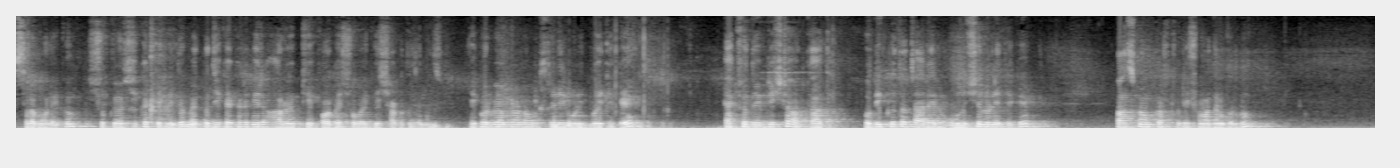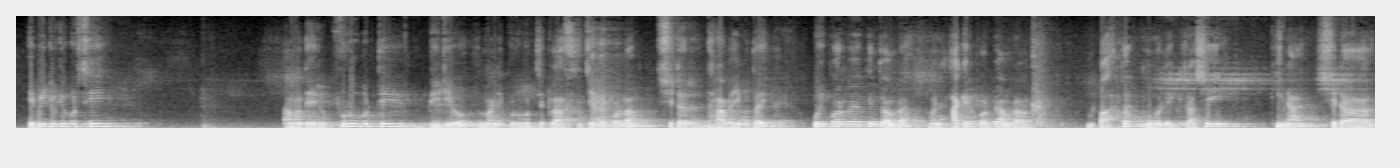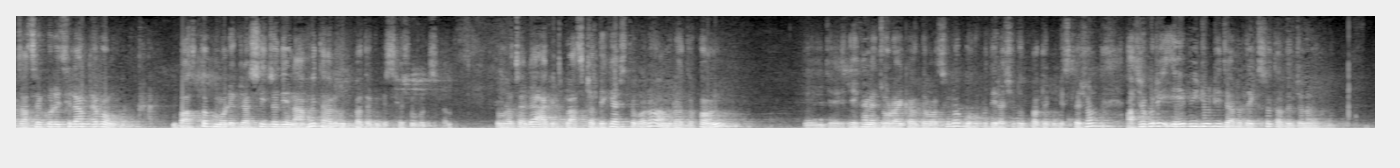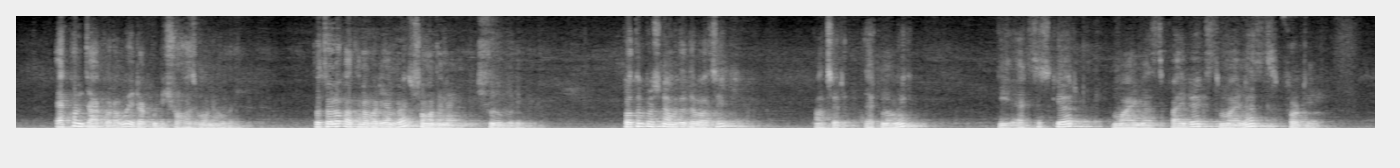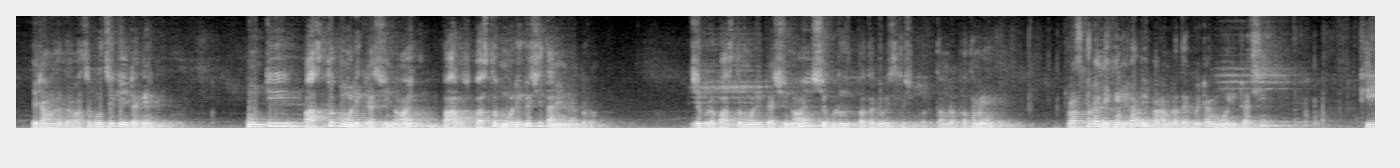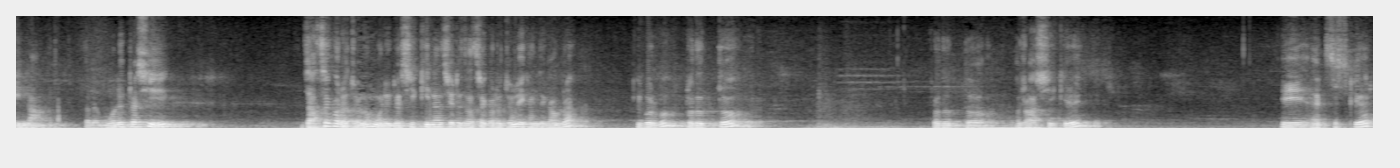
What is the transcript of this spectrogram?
আসসালামু আলাইকুম। সুপ্রিয় শিক্ষার্থীবৃন্দ ম্যাথমেটিক একাডেমির আরও একটি পর্বে সবাইকে স্বাগত জানাচ্ছি। এই পর্বে আমরা নবম শ্রেণির গণিত বই থেকে একশো দুই পৃষ্ঠা, অর্থাৎ অভিজ্ঞতা চারের অনুশীলনী থেকে পাঁচ নং প্রশ্নটি সমাধান করব। এই ভিডিওটি করছি আমাদের পূর্ববর্তী ভিডিও মানে পূর্ববর্তী ক্লাস যেটা করলাম, সেটার ধারাবাহিকতায়। ওই পর্বে কিন্তু আমরা মানে আগের পর্বে আমরা বাস্তব মৌলিক রাশি কিনা সেটা যাচাই করেছিলাম এবং বাস্তব মৌলিক রাশি যদি না হয়, তাহলে উৎপাদক বিশ্লেষণ করছিলাম তোমরা চাইলে আগের ক্লাসটা দেখে আসতে পারো। আমরা তখন এই যে এখানে জোড়ায় কাজ দেওয়া ছিল বহুপতি রাশির উৎপাদক বিশ্লেষণ। আশা করি এই ভিডিওটি যারা দেখছ, তাদের জন্য এখন যা করাবো, এটা খুবই সহজ মনে হবে। তো চলো কথা না বাড়িয়ে আমরা সমাধানে শুরু করি। প্রথম প্রশ্ন আমাদের দেওয়া আছে, পাঁচের এক নয় কি x square minus five x minus forty এটা আমাদের দেওয়া আছে। বলছে কি এটাকে কোনটি বাস্তব মৌলিক রাশি নয় বাস্তব মৌলিক রাশি তা নির্ণয় করো। যেগুলো বাস্তব মৌলিক রাশি নয়, সেগুলো উৎপাদকে বিশ্লেষণ করো। তো আমরা প্রথমে প্রশ্নটা লিখে নিলাম, এবার আমরা দেখব এটা মৌলিক রাশি কি না। তাহলে মৌলিক রাশি যাচাই করার জন্য, মৌলিক রাশি কি না সেটা যাচাই করার জন্য এখান থেকে আমরা কি করব? প্রদত্ত প্রদত্ত রাশিকে a x square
